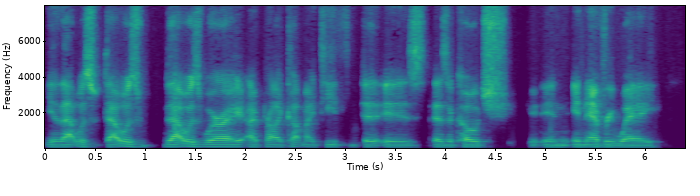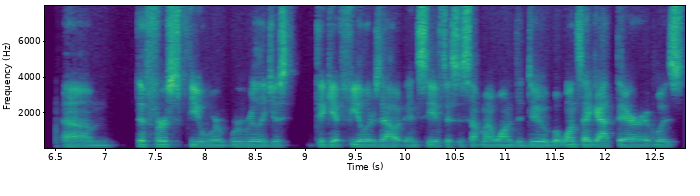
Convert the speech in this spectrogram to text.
you know, that was, that was, that was where I, I probably cut my teeth is as a coach in, in every way. Um, the first few were, were really just to get feelers out and see if this is something I wanted to do. But once I got there, it was,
